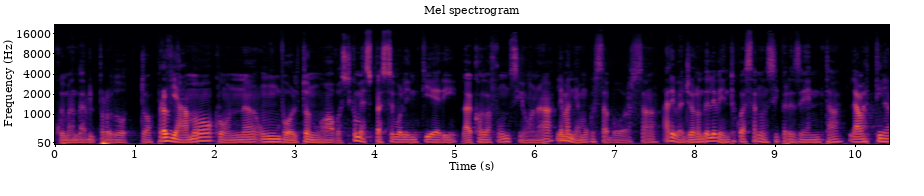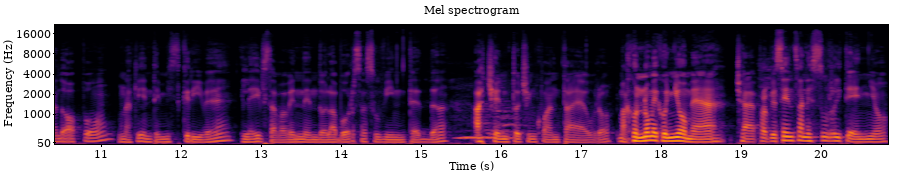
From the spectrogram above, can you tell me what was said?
cui mandare il prodotto, proviamo con un volto nuovo, siccome spesso e volentieri la cosa funziona, le mandiamo questa borsa, arriva il giorno dell'evento, questa non si presenta? La mattina dopo una cliente mi scrive e lei stava vendendo la borsa su Vinted a 150 euro. Ma con nome e cognome, eh? Cioè, proprio senza nessun ritegno.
